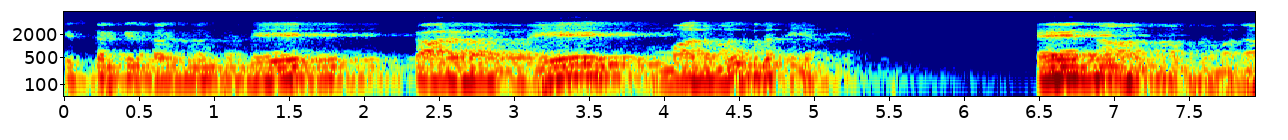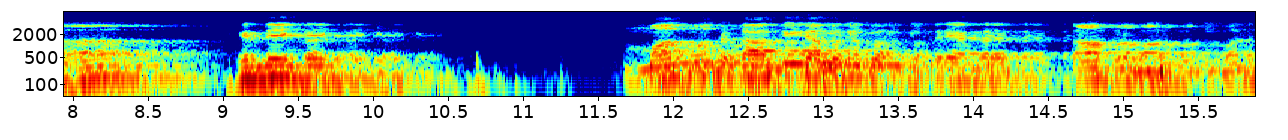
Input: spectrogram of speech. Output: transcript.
ਇਸ ਕਰਕੇ ਸਤਿਗੁਰੂ ਦੇ ਘਰ ਰਹੇ ਮਨ ਮੁਗਧ ਹੈ ਐ ਨਾਮ ਸ਼ਬਦ ਮਨਾ, ਹਿਰਦੇ ਕਰ ਮਨ ਨੂੰ ਟਿਕਾ ਕੇ ਰੱਬ ਦੀ ਭਗਤੀ ਕਰਿਆ ਕਰ, ਤਾਂ ਪ੍ਰਵਾਨ ਹੋਗੀ ਮਨ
